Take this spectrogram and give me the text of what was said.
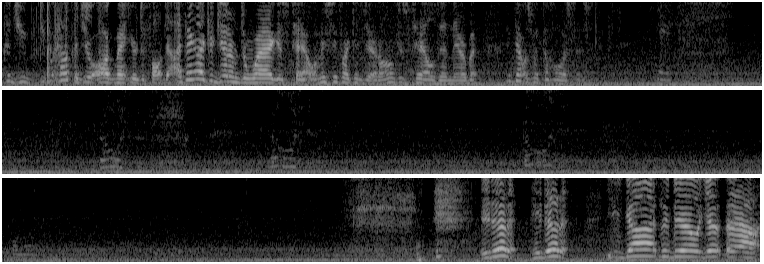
could you do? How could you augment your default down? I think I could get him to wag his tail. Let me see if I can do it. I don't know if his tail's in there, but I think that was with the horses. Did it. He did it. You've got to be able to get that.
